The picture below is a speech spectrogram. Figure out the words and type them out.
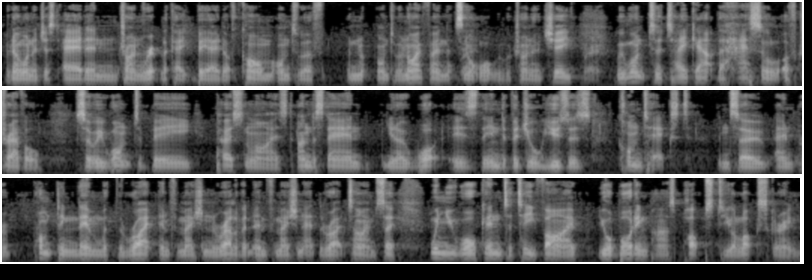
We don't want to just add and try and replicate BA.com onto a onto an iPhone. That's right. not what we were trying to achieve. Right. We want to take out the hassle of travel. So we want to be personalized, understand, you know, what is the individual user's context, and so and pr- prompting them with the right information, the relevant information at the right time. So when you walk into T5, your boarding pass pops to your lock screen.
